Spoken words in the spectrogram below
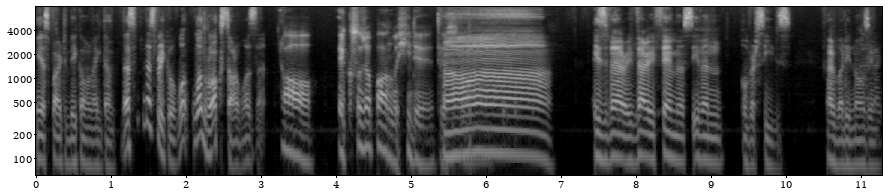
he aspired to become like them. That's that's pretty cool. What what rock star was that? ああ x ジャパンのヒデです、Ah, he's very very famous even overseas. Everybody knows him.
